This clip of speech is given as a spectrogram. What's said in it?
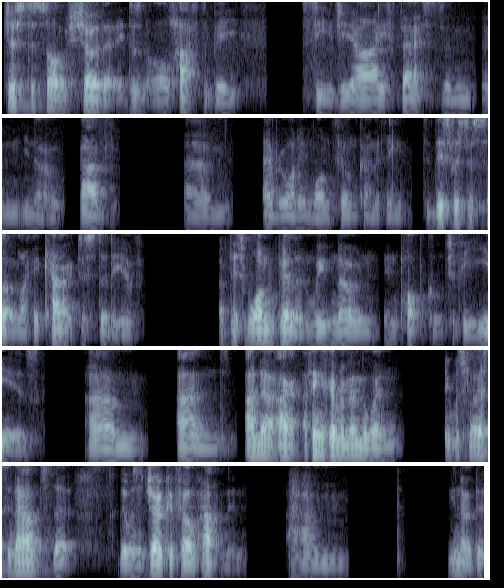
just to sort of show that it doesn't all have to be CGI fests and and you know have um, everyone in one film kind of thing. This was just sort of like a character study of of this one villain we've known in pop culture for years. Um, and I know I, I think I can remember when it was first announced that there was a Joker film happening. Um, you know the,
